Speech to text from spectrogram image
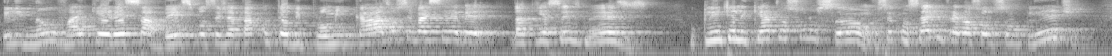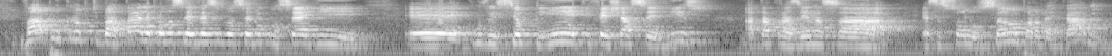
ele não vai querer saber se você já está com o teu diploma em casa ou se vai ser daqui a seis meses. O cliente ele quer a tua solução. Você consegue entregar a solução ao cliente? Vá para o campo de batalha para você ver se você não consegue é, convencer o cliente e fechar serviço a estar tá trazendo essa, essa solução para o mercado.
